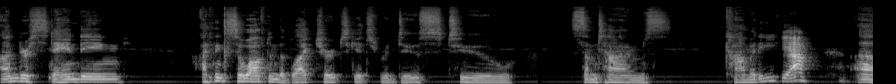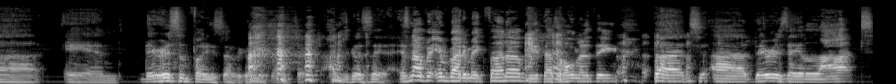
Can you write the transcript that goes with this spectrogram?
understanding, I think so often the black church gets reduced to sometimes comedy. yeah, Uh, and there is some funny stuff that goes on in church. I'm just to say that. It's not for everybody to make fun of. We, that's a whole other thing. But uh, there is a lot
